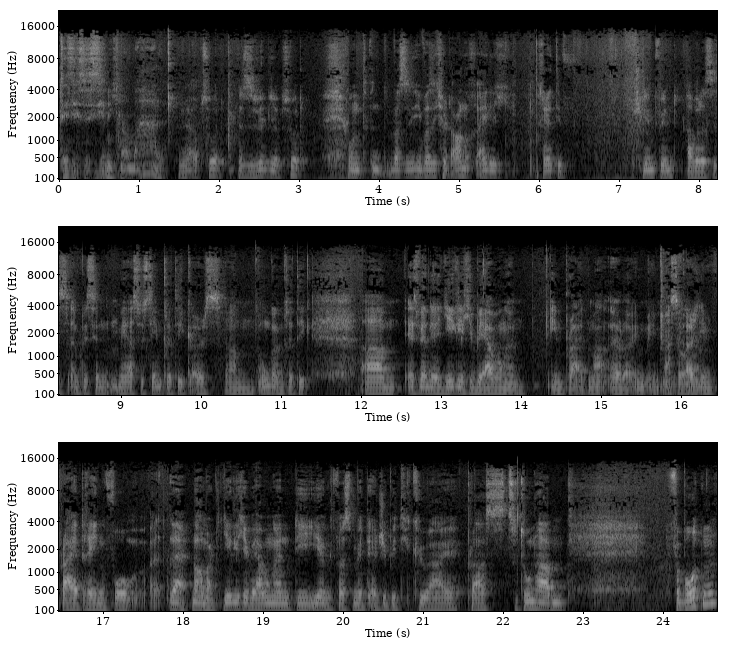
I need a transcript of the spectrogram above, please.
Das ist, das ist ja nicht normal. Ja, absurd. Das ist wirklich absurd. Und was, ich- was ich halt auch noch eigentlich relativ schlimm finde, aber das ist ein bisschen mehr Systemkritik als ähm, Umgangkritik, ähm, es werden ja jegliche Werbungen im Pride äh, oder im, im, so, äh, im Pride Regenfo äh, noch einmal jegliche Werbungen, die irgendwas mit LGBTQI Plus zu tun haben, verboten.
